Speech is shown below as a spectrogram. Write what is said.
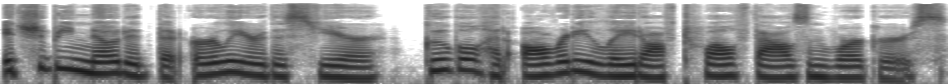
It should be noted that earlier this year, Google had already laid off 12,000 workers.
